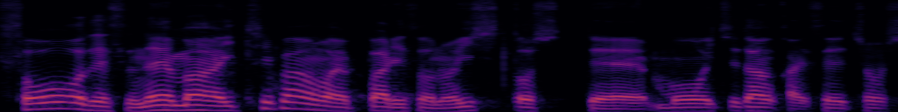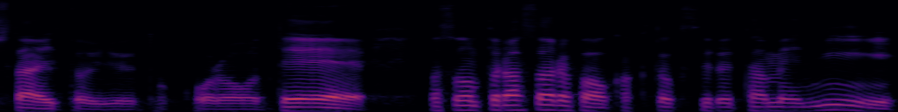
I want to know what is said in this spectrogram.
そうですね、まあ一番はやっぱりその医師としてもう一段階成長したいというところで、ま、そのプラスアルファを獲得するために、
